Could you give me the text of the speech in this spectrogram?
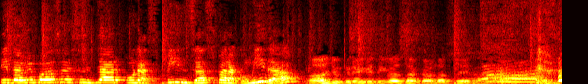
Y también vamos a necesitar unas pinzas para comida. Ah, yo creía que te iba a sacar las cejas.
